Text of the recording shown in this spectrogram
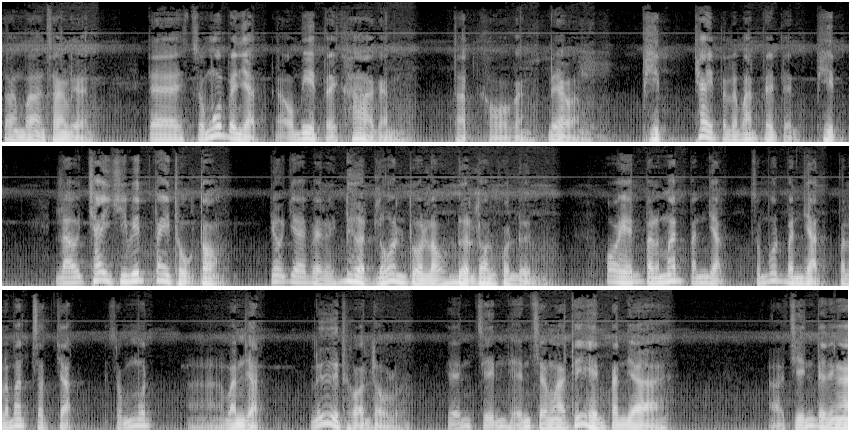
สร้างบ้านสร้างเรือน แต่สมมุติบัญญัติเอามีดไปฆ่ากัน ตัดคอกันเรียกว่าผิดใช่ปรมัตไม่เป็นผิด เราใช้ชีวิตไม่ถูกต้องเยอะแยะไปเลย เดือดร้อนตัวเราเดือดร้อนคนอื่นพอเห็นปรมัตบัญญัติ สมมุติบัญญัติ ปรมัตสัจจะ สมมุติบัญญัติลื้อถอนเราเลยเห็นศีลเห็นสมาธิเห็นปัญญาศีลเป็นยังไง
